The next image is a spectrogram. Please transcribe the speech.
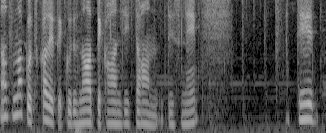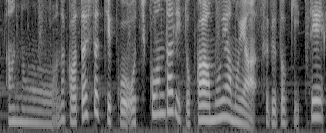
なんとなく疲れてくるなって感じたんですね。であのなんか私たちこう落ち込んだりとかモヤモヤする時って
